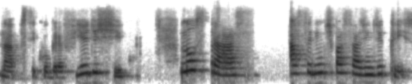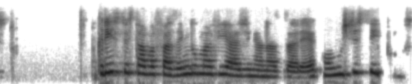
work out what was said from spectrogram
na psicografia de Chico, nos traz a seguinte passagem de Cristo. Cristo estava fazendo uma viagem a Nazaré com os discípulos.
